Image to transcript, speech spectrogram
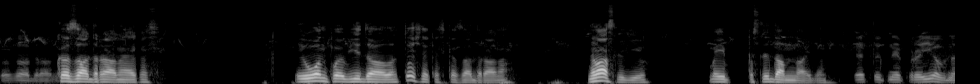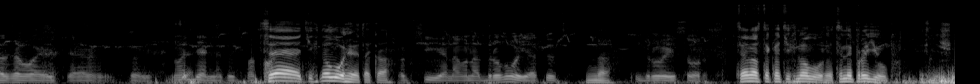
Коза драна. Коза драна якась. І он пооб'їдала. Точно якась коза драна. Нема слідів. Ми її по слідам знайдемо. Це тут не пройоб називається. Той. Ну, віддільно тут посадка. Це технологія така. Обсіяна вона другою, а тут Да. другий сорт. Це у нас така технологія, це не пройоб, якщо що.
